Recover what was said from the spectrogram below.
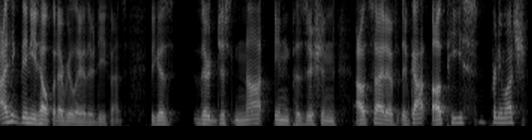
I think they need help at every layer of their defense because they're just not in position outside of they've got a piece pretty much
